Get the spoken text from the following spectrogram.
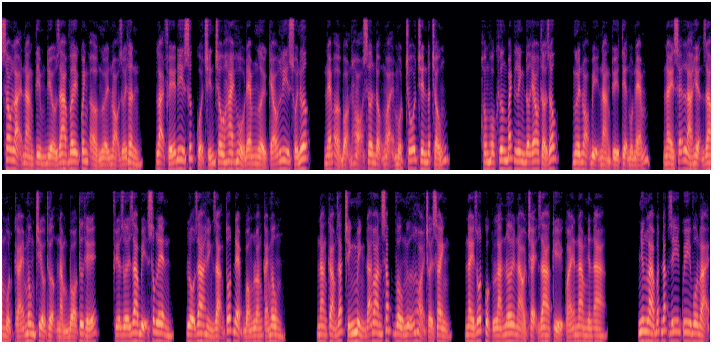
Sau lại nàng tìm điều ra vây quanh ở người nọ dưới thân, lại phế đi sức của chín châu hai hổ đem người kéo ly suối nước, ném ở bọn họ sơn động ngoại một chỗ trên đất trống. Hồng Hộc Khương Bách Linh đỡ eo thở dốc, người nọ bị nàng tùy tiện một ném, này sẽ là hiện ra một cái mông triều thượng nằm bò tư thế, phía dưới da bị xúc lên, lộ ra hình dạng tốt đẹp bóng loáng cái mông. Nàng cảm giác chính mình đã hoan sắp vô ngữ hỏi trời xanh, này rốt cuộc là nơi nào chạy ra kỳ quái nam nhân A. Nhưng là bất đắc dĩ quy vô lại,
